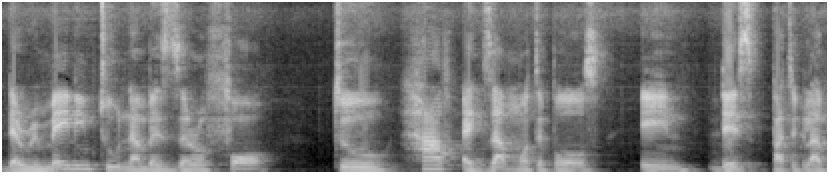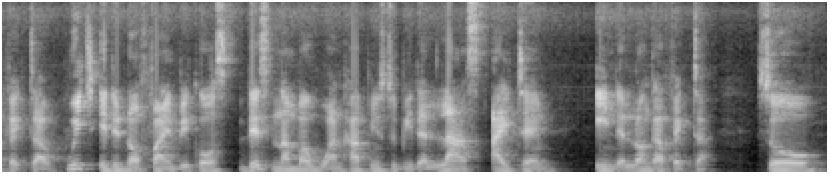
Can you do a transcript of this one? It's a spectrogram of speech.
the remaining two numbers 0, 4 to have exact multiples in this particular vector, which it did not find because this number one happens to be the last item in the longer vector. So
